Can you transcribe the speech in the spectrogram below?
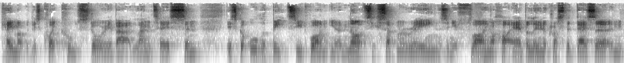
came mm. up with this quite cool story about Atlantis. And it's got all the beats you'd want, you know, Nazi submarines, and you're flying mm. a hot air balloon across the desert, and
